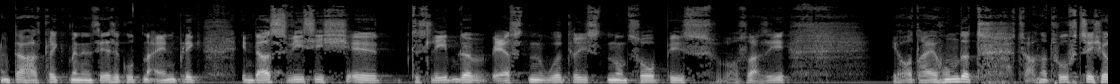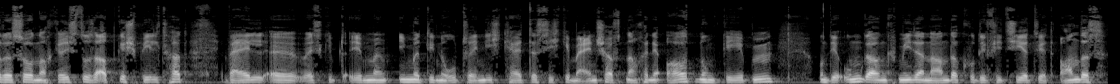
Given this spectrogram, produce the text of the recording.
Und da kriegt man einen sehr, sehr guten Einblick in das, wie sich äh, das Leben der ersten Urchristen und so bis, was weiß ich, ja, 300, 250 oder so nach Christus abgespielt hat, weil äh, es gibt eben immer die Notwendigkeit, dass sich Gemeinschaften auch eine Ordnung geben und ihr Umgang miteinander kodifiziert wird. Anders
